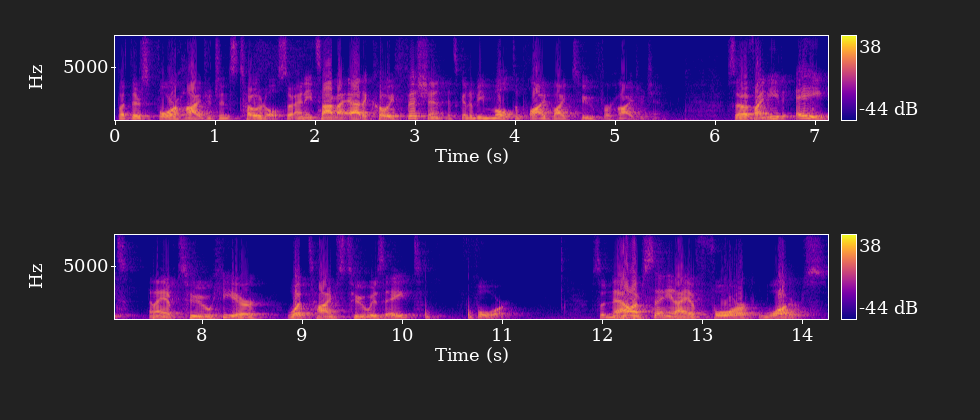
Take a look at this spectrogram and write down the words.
but there's four hydrogens total. So anytime I add a coefficient, it's going to be multiplied by two for hydrogen. So if I need 8 and I have 2 here, what times 2 is 8? 4. So now I'm saying I have 4 waters.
